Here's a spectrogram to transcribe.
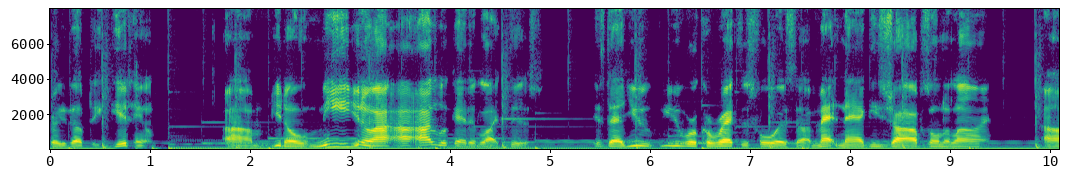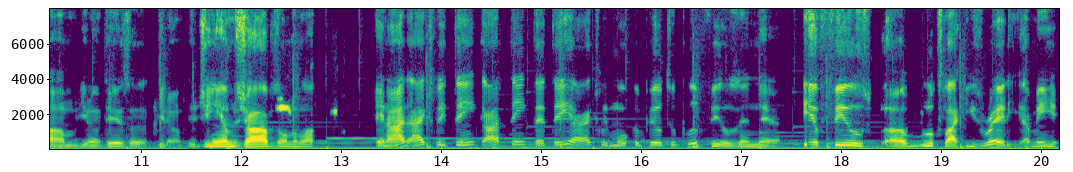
traded up to get him. Um, you know, me, you know, I, I, look at it like this: is that you you were correct as far as uh, Matt Nagy's jobs on the line. Um, you know, there's a you know the GM's jobs on the line and I actually think I think that they are actually more compelled to put Fields in there if Fields uh, looks like he's ready. I mean,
